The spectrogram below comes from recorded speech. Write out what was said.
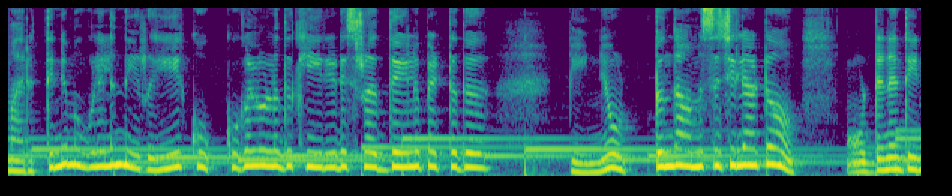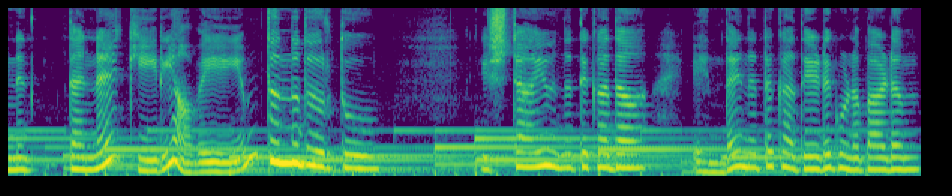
മരത്തിന്റെ മുകളിൽ നിറയെ കൊക്കുകളുള്ളത് കീരിയുടെ ശ്രദ്ധയിൽ പെട്ടത്. പിന്നെ ഒട്ടും താമസിച്ചില്ല കേട്ടോ ഉടനെ തിന്നെ തന്നെ കീരി അവയെയും തിന്നു തീർത്തു. ഇഷ്ടായോ ഇന്നത്തെ കഥ? എന്താ ഇന്നത്തെ കഥയുടെ ഗുണപാഠം?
